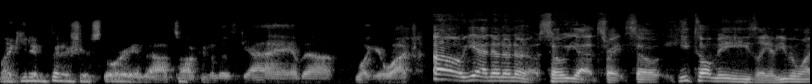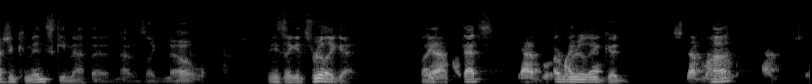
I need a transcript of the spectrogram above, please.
Like you didn't finish your story about talking to this guy about what you're watching. Oh yeah, no, no, no, no. So yeah, that's right. So he told me he's like, "Have you been watching Kominsky Method?" And I was like, "No," and he's like, "It's really good. Like Yeah. that's Yeah, a really good." stepmom. Huh? Show.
